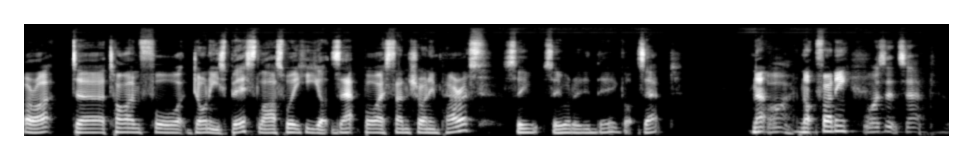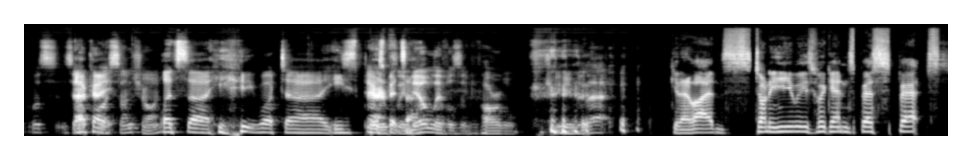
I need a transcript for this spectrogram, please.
All right, uh, time for Donny's best. Last week he got zapped by Sunshine in Paris. See see what I did there? Got zapped. No, Why? not funny. Why is it zapped? What's zapped Okay. by sunshine? Let's uh, hear what uh, his Darren best bets are. Flindell levels of horrible. Tune into that. G'day, lads. Johnny here with weekend's best bets.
